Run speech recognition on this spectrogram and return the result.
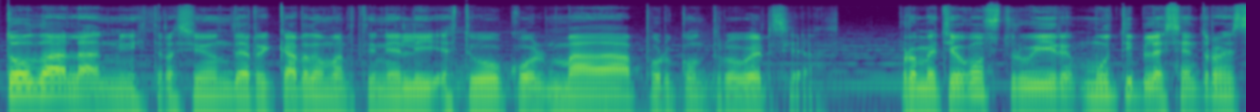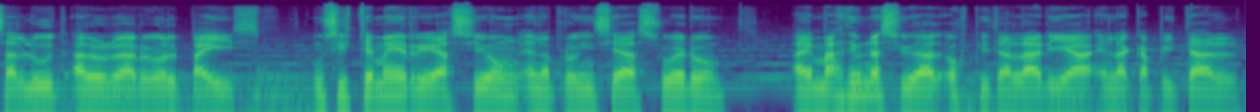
Toda la administración de Ricardo Martinelli estuvo colmada por controversias. Prometió construir múltiples centros de salud a lo largo del país, un sistema de irrigación en la provincia de Azuero, además de una ciudad hospitalaria en la capital,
